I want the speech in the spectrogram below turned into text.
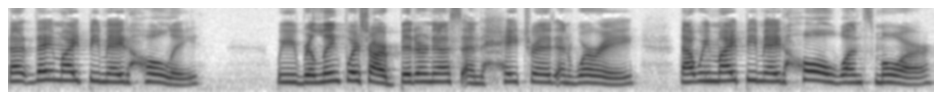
that they might be made holy. We relinquish our bitterness and hatred and worry that we might be made whole once more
